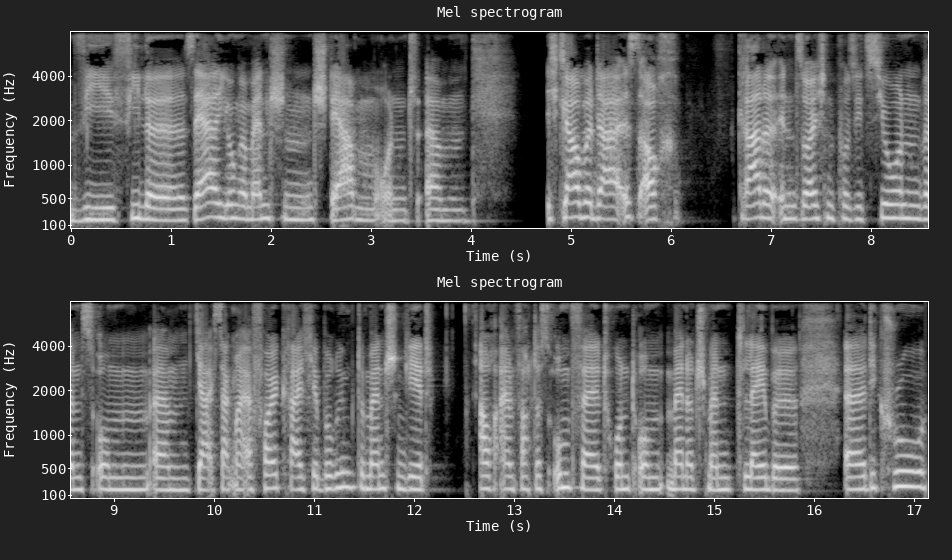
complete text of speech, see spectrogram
wie viele sehr junge Menschen sterben. Und ähm, ich glaube, da ist auch gerade in solchen Positionen, wenn es um, ähm, ja, ich sag mal, erfolgreiche, berühmte Menschen geht, auch einfach das Umfeld rund um Management, Label, äh, die Crew,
